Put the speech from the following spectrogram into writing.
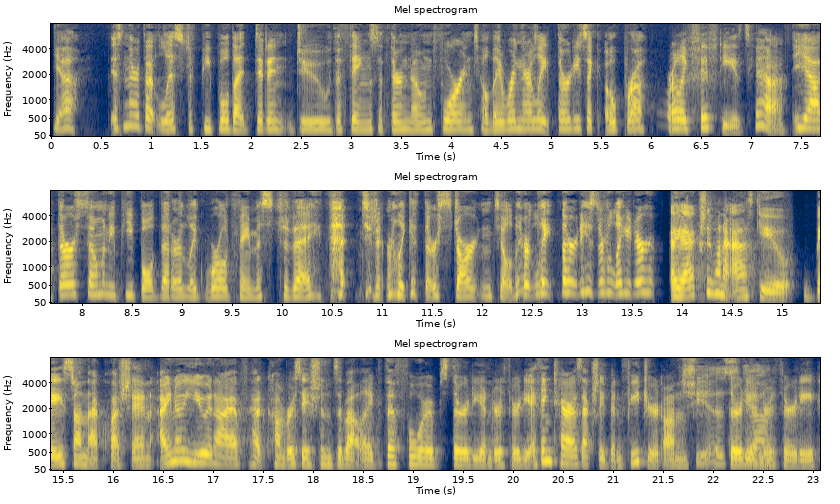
Yeah isn't there that list of people that didn't do the things that they're known for until they were in their late 30s like oprah? Or like 50s yeah. Yeah there are so many people that are like world famous today that didn't really get their start until their late 30s or later. I actually want to ask you based on that question i know you and i have had conversations about like the forbes 30 under 30 i think tara's actually been featured on she is 30 yeah. under 30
